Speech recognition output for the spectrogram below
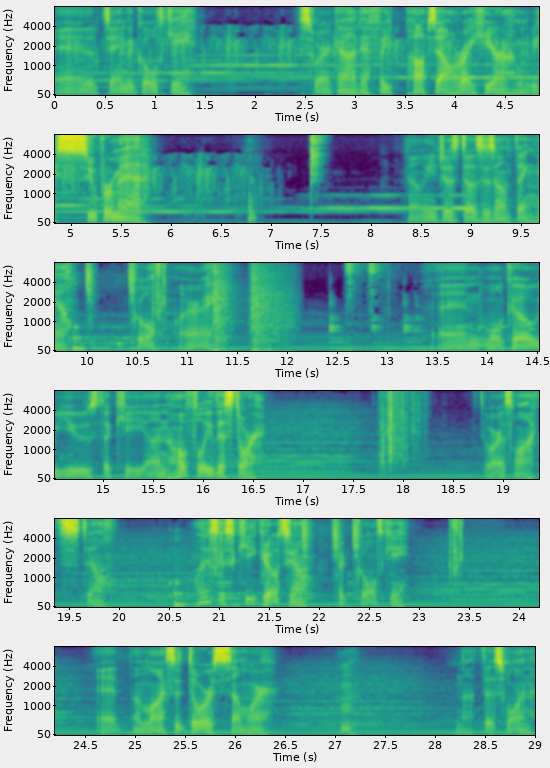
And obtain the gold key. I swear to God, if he pops out right here, I'm gonna be super mad. No, he just does his own thing now. Cool, alright. And we'll go use the key on hopefully this door. Door is locked still. What does this key go to? The gold key. It unlocks a door somewhere. Hmm. Not this one.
